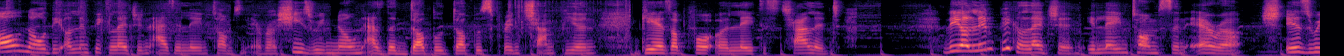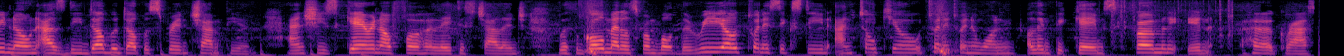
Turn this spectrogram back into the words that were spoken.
all know the Olympic legend as Elaine Thompson-Herah. She's renowned as the double double sprint champion, gears up for her latest challenge. The Olympic legend Elaine Thompson-Herah is renowned as the double double sprint champion and she's gearing up for her latest challenge with gold medals from both the Rio 2016 and Tokyo 2021 Olympic Games firmly in her grasp.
